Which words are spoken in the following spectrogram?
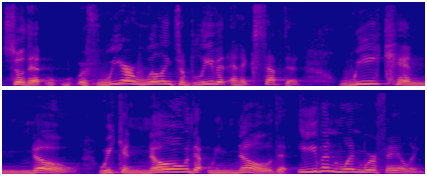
so that if we are willing to believe it and accept it, we can know. We can know that we know that even when we're failing,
